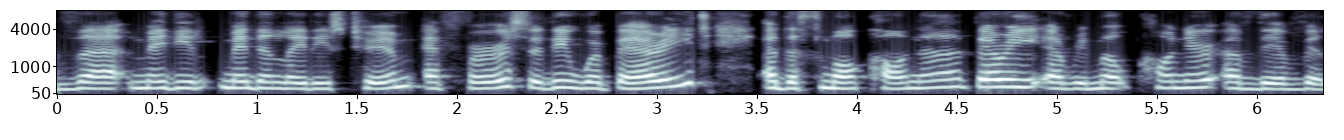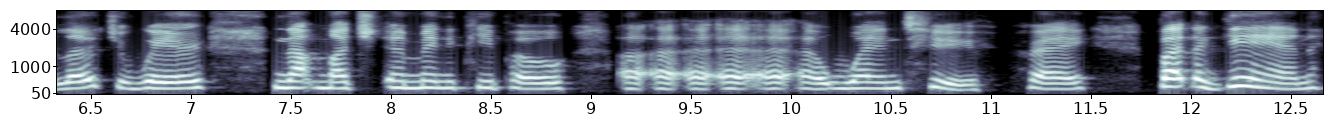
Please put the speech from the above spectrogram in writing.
the maiden lady's tomb. At first, they were buried at the small corner, very uh, remote corner of their village where not much, uh, many people uh, went to right? But again,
